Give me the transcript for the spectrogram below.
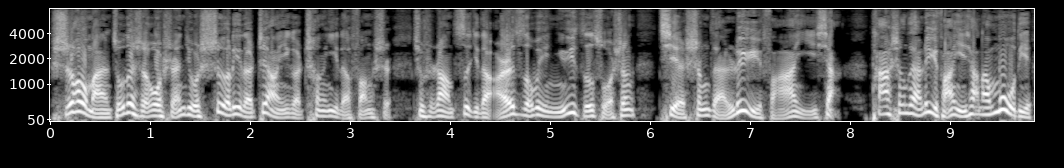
时候满足的时候，神就设立了这样一个称义的方式，就是让自己的儿子为女子所生，且生在律法以下。他生在律法以下的目的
